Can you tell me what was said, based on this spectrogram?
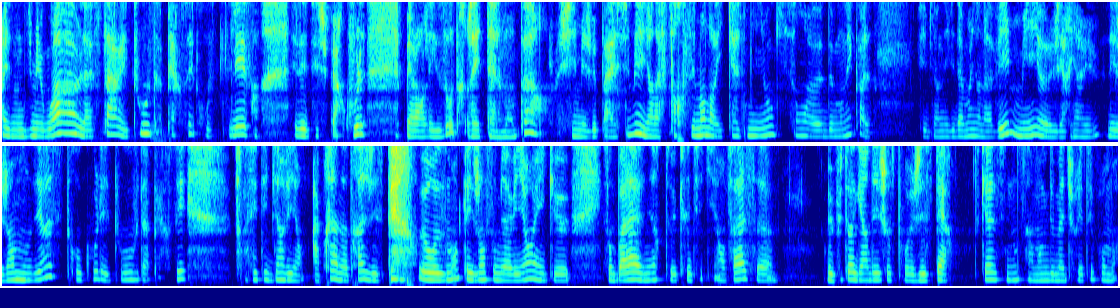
Elles m'ont dit mais waouh la star et tout, t'as percé, trop stylé. Enfin, elles étaient super cool. Mais alors les autres, j'avais tellement peur. Je me suis dit mais je vais pas assumer. Il y en a forcément dans les 4 millions qui sont euh, de mon école. Et bien évidemment il y en avait, mais euh, j'ai rien eu. Les gens m'ont dit ah c'est trop cool et tout, t'as percé. Enfin, c'était bienveillant. Après à notre âge, j'espère heureusement que les gens sont bienveillants et que ils sont pas là à venir te critiquer en face, euh, mais plutôt à garder les choses pour eux. J'espère. En tout cas, sinon c'est un manque de maturité pour moi.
